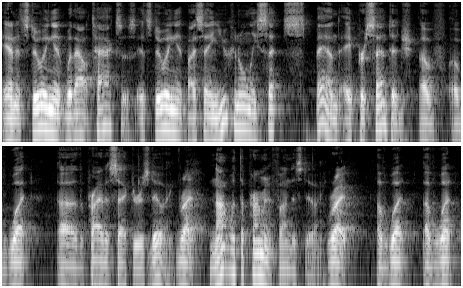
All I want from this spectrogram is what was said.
and it's doing it without taxes. It's doing it by saying you can only set, spend a percentage of of what uh, the private sector is doing. Right. Not what the permanent fund is doing. Right. Of what of what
